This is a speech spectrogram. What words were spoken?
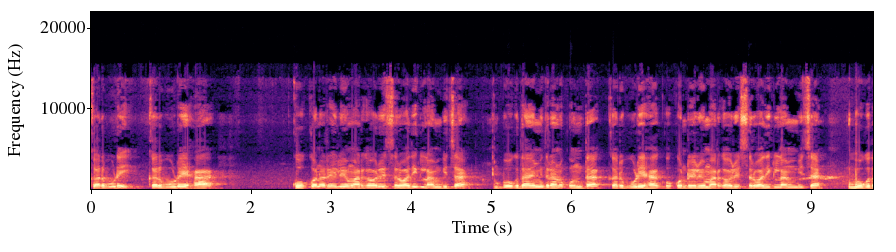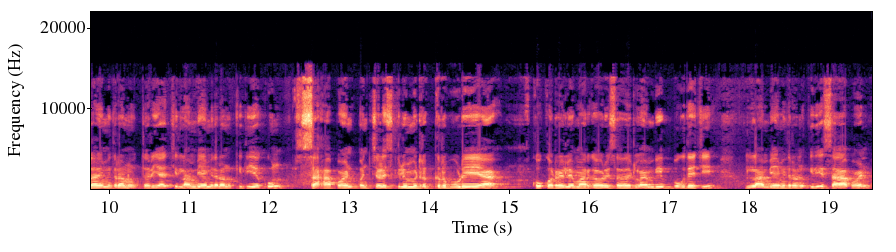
करबुडे. करबुडे हा कोकण रेल्वे मार्गावरील सर्वाधिक लांबीचा बोगदा आहे मित्रांनो. कोणता? करबुडे हा कोकण रेल्वे मार्गावरील सर्वाधिक लांबीचा बोगदा आहे मित्रांनो. तर याची लांबी आहे मित्रांनो किती? एकूण सहा पॉईंट पंचेचाळीस किलोमीटर. करबुडे या कोकण रेल्वे मार्गावरील सर्वात लांबी बोगद्याची लांबी आहे मित्रांनो किती? सहा पॉईंट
